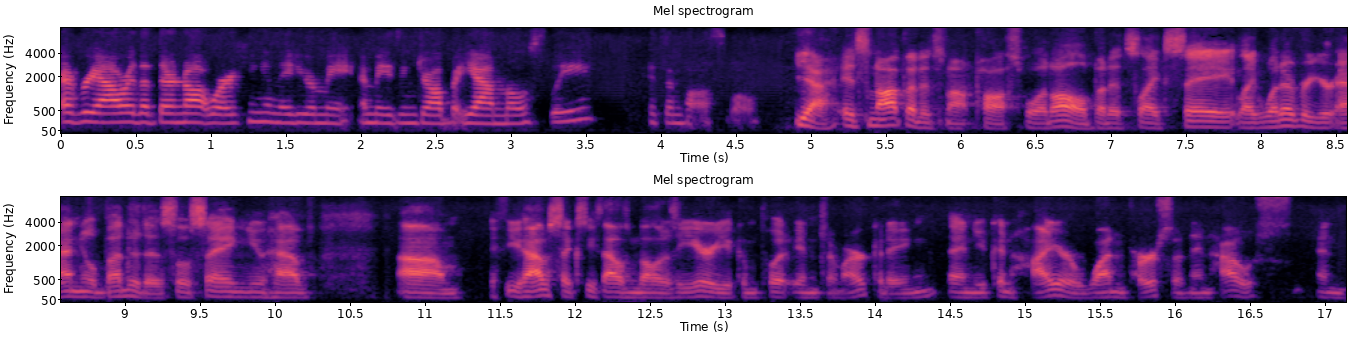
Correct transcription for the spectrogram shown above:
every hour that they're not working and they do an amazing job. But yeah, mostly it's impossible. Yeah, it's not that it's not possible at all, but it's like say like whatever your annual budget is. So saying you have um, if you have sixty thousand dollars a year you can put into marketing, then you can hire one person in house and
